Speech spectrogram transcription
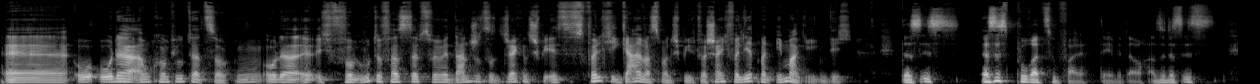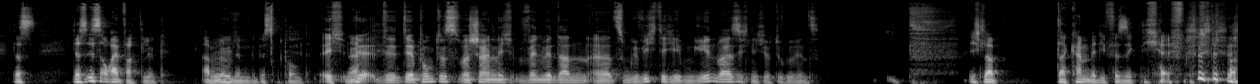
äh, oder am Computer zocken oder äh, ich vermute fast, selbst wenn wir Dungeons and Dragons spielen, es ist völlig egal, was man spielt. Wahrscheinlich verliert man immer gegen dich. Das ist, das ist purer Zufall, David auch. Also das ist, das, das ist auch einfach Glück ab mhm. irgendeinem gewissen Punkt. Ich, ne? der, der, Punkt ist wahrscheinlich, wenn wir dann äh, zum Gewichteheben gehen, weiß ich nicht, ob du gewinnst. Ich glaube, da kann mir die Physik nicht helfen.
